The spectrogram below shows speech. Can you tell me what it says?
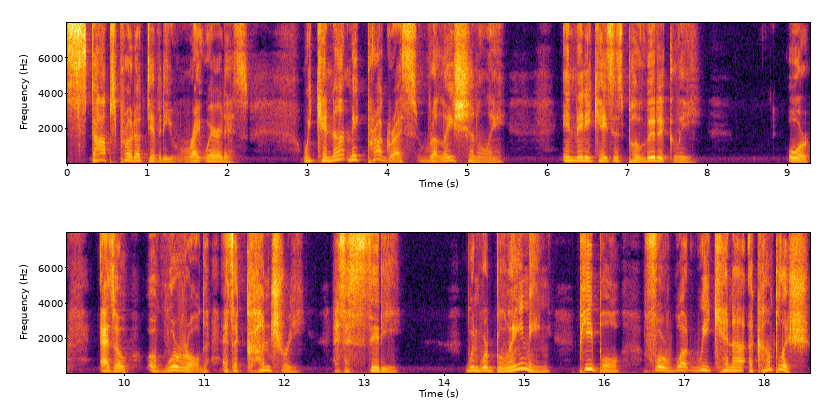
stops productivity right where it is. We cannot make progress relationally, in many cases politically, or as a, a world, as a country, as a city when we're blaming people for what we cannot accomplish.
